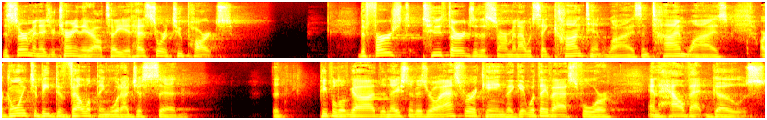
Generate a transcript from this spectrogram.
The sermon, as you're turning there, I'll tell you, it has sort of two parts. The first two thirds of the sermon, I would say content wise and time wise, are going to be developing what I just said. The people of God, the nation of Israel, ask for a king, they get what they've asked for, and how that goes.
